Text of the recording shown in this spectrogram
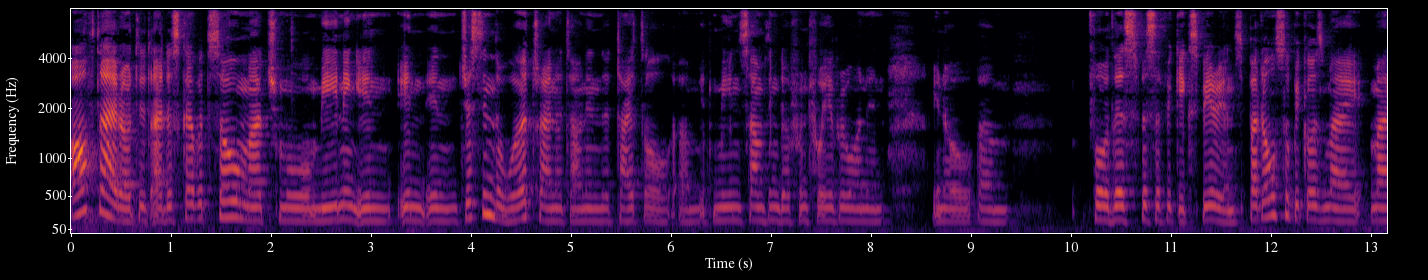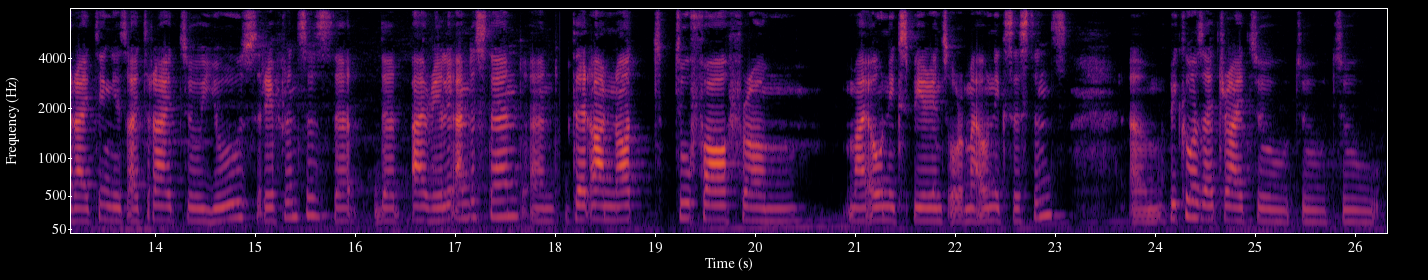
after I wrote it, I discovered so much more meaning in, in, in just in the word Chinatown, in the title. Um, it means something different for everyone, and you know, um, for this specific experience. But also because my my writing is, I try to use references that that I really understand and that are not too far from my own experience or my own existence. Um, because I try to to to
